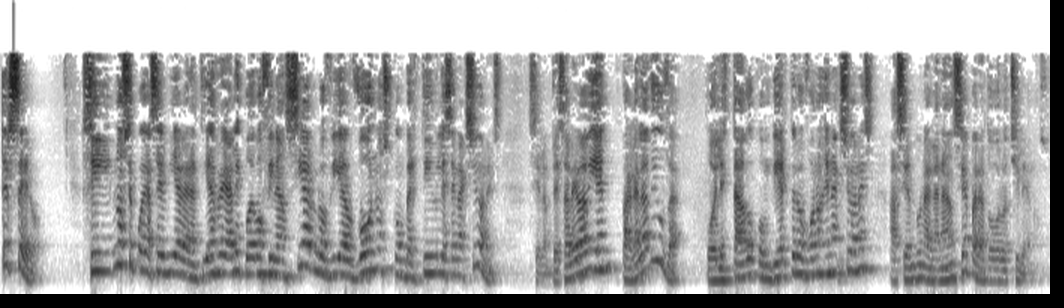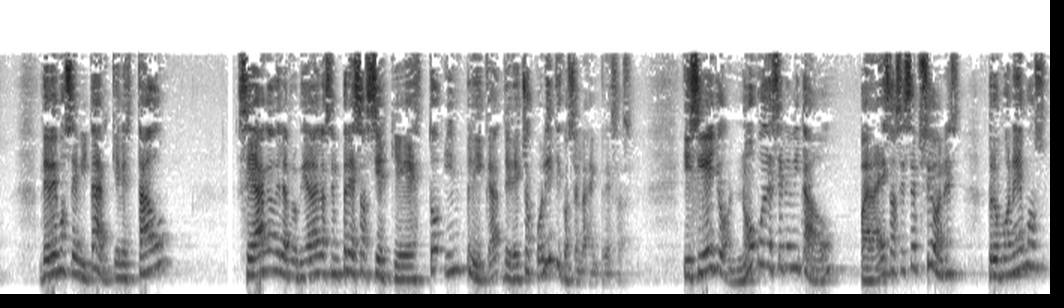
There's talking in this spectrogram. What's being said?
Tercero, si no se puede hacer vía garantías reales, podemos financiarlos vía bonos convertibles en acciones. Si a la empresa le va bien, paga la deuda o el Estado convierte los bonos en acciones haciendo una ganancia para todos los chilenos. Debemos evitar que el Estado se haga de la propiedad de las empresas si es que esto implica derechos políticos en las empresas. Y si ello no puede ser evitado, para esas excepciones, proponemos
